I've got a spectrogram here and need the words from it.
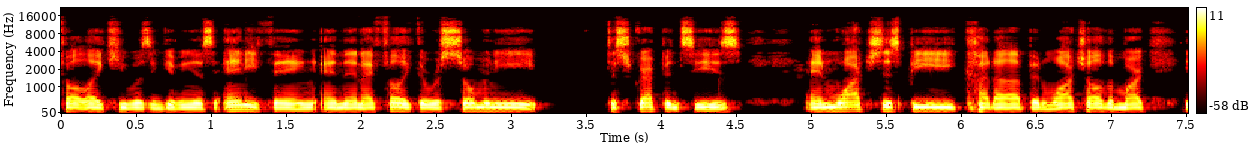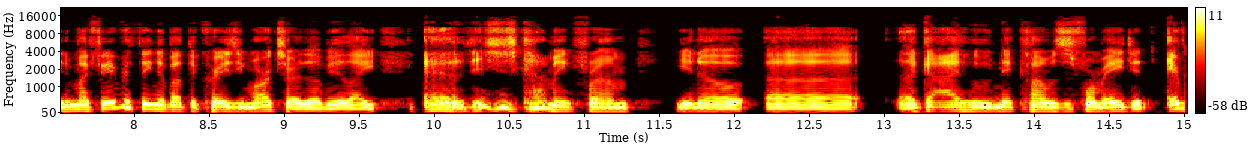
felt like he wasn't giving us anything. And then I felt like there were so many discrepancies and watch this be cut up and watch all the marks. You know, my favorite thing about the crazy marks are they'll be like, oh, this is coming from, you know, uh, a guy who Nick Khan was his former agent. Every-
